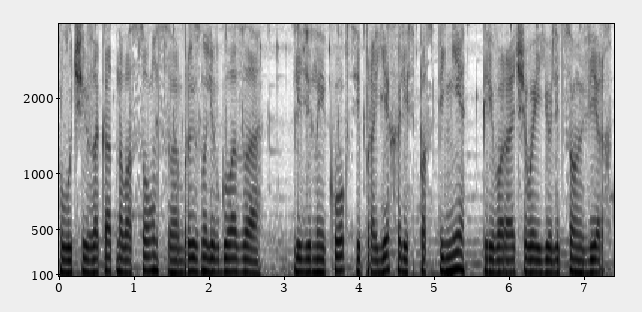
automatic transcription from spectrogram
Лучи закатного солнца брызнули в глаза. Ледяные когти проехались по спине, переворачивая ее лицом вверх,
